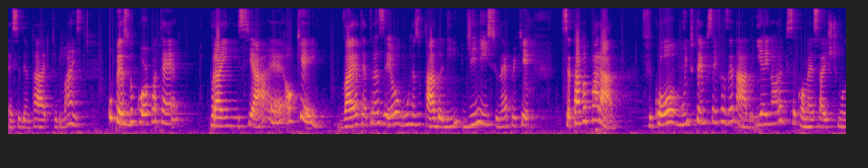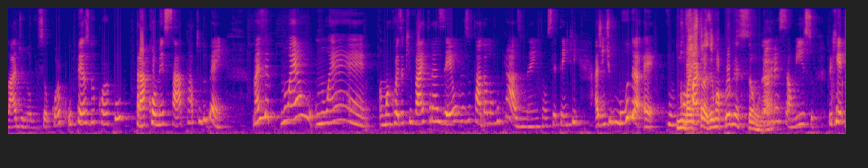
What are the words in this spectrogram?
é sedentário e tudo mais, o peso do corpo até para iniciar é ok vai até trazer algum resultado ali de início, né? Porque você estava parado, ficou muito tempo sem fazer nada. E aí, na hora que você começa a estimular de novo o seu corpo, o peso do corpo, para começar, tá tudo bem. Mas não é, não é uma coisa que vai trazer um resultado a longo prazo, né? Então você tem que. A gente muda. É, com, não vai te trazer uma progressão, né? Progressão, isso. Porque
